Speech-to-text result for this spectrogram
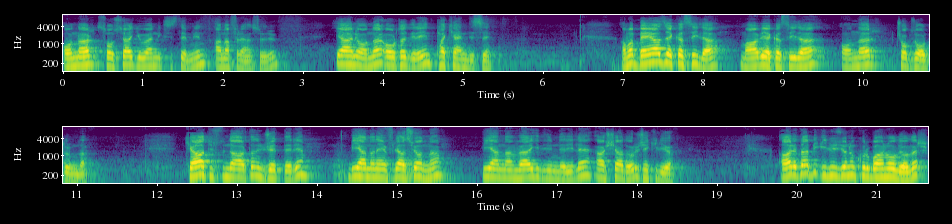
onlar sosyal güvenlik sisteminin ana frensörü. Yani onlar orta direğin ta kendisi. Ama beyaz yakasıyla, mavi yakasıyla onlar çok zor durumda. Kağıt üstünde artan ücretleri bir yandan enflasyonla, bir yandan vergi dilimleriyle aşağı doğru çekiliyor. Adeta bir illüzyonun kurbanı oluyorlar.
